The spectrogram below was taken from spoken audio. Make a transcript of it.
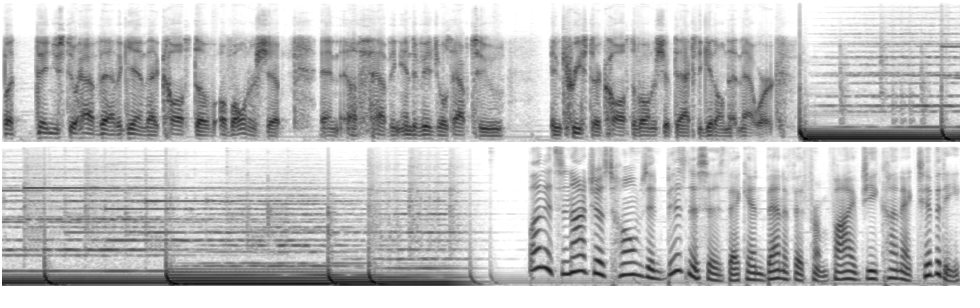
But then you still have that again, that cost of, of ownership and of having individuals have to increase their cost of ownership to actually get on that network. But it's not just homes and businesses that can benefit from 5G connectivity.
